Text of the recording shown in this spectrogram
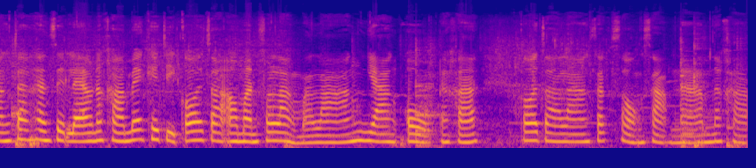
หลังจากหั่นเสร็จแล้วนะคะ แม่เคจิก็จะเอามันฝรั่งมาล้างยางออกนะคะ ก็จะล้างสัก 2-3 น้ำนะคะ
